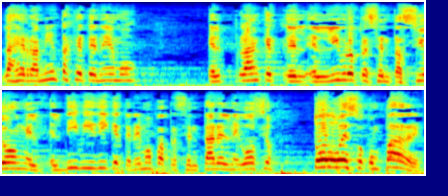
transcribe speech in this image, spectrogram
Las herramientas que tenemos, el plan que, el, libro de presentación, el, el DVD que tenemos para presentar el negocio, todo eso, compadre,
